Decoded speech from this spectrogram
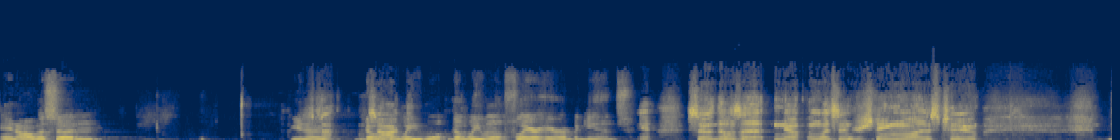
and all of a sudden, you know, the, So I- the we want the we want Flair era begins. Yeah so those uh now what's interesting was too.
